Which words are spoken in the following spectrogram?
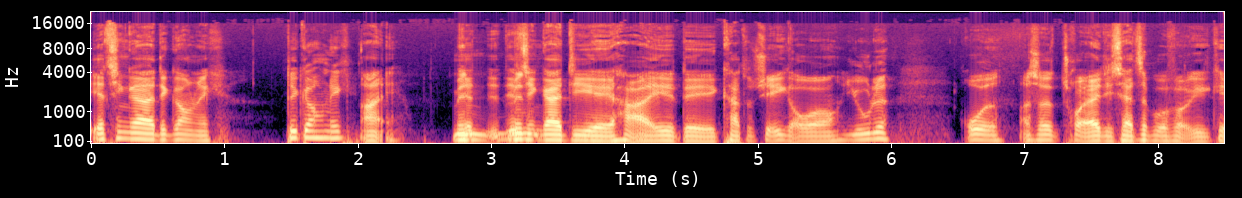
Jeg tænker, det gør hun ikke. Det gør hun ikke. Nej. Men, jeg, jeg men, tænker, at de øh, har et øh, kartotek over juleråd, og så tror jeg, at de satser på, at folk ikke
